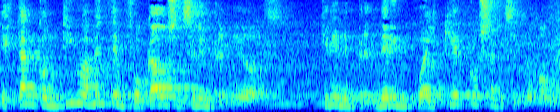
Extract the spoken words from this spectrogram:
están continuamente enfocados en ser emprendedores. Quieren emprender en cualquier cosa que se proponga.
